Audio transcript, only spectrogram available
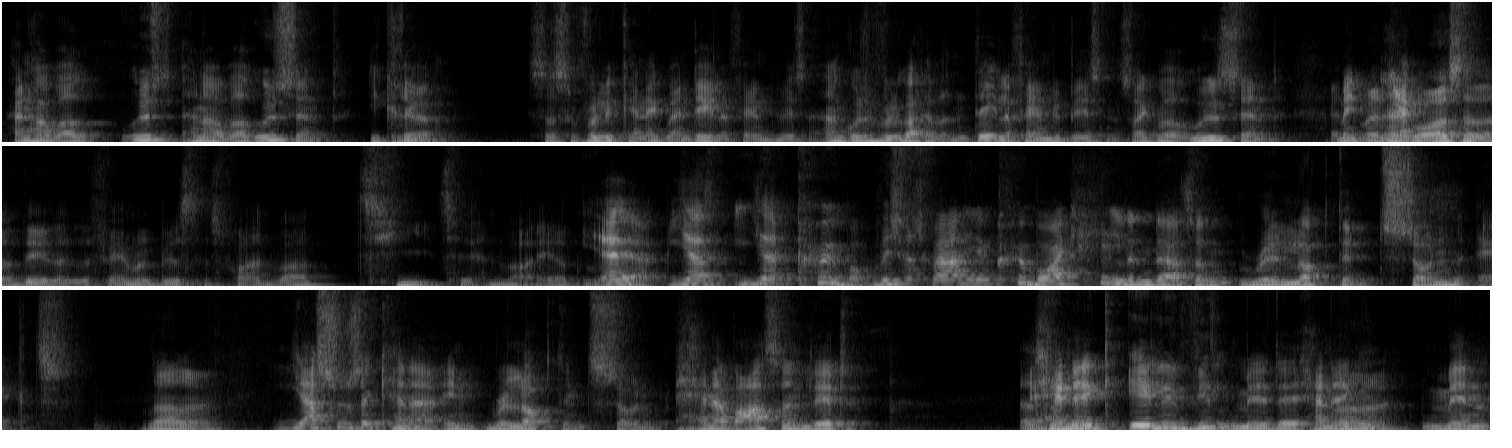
Han har været, ud, han har været udsendt i krig. Ja. Så selvfølgelig kan han ikke være en del af family business. Han kunne selvfølgelig godt have været en del af family business, og ikke været udsendt. Men, men han kunne også have været en del af The Family Business, fra han var 10 til han var 18. Ja, ja. Jeg, jeg køber, hvis jeg skal være ærlig, jeg køber ikke helt den der sådan reluctant son act. Nej, nej. Jeg synes ikke, han er en reluctant son. Han er bare sådan lidt... Altså, han er det- ikke elle vild med det. Han er Nej, ikke, men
